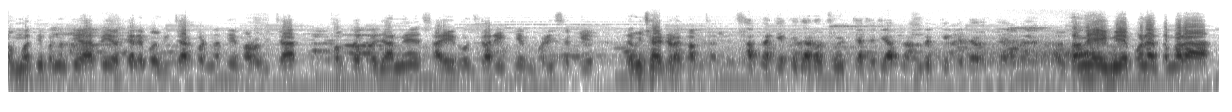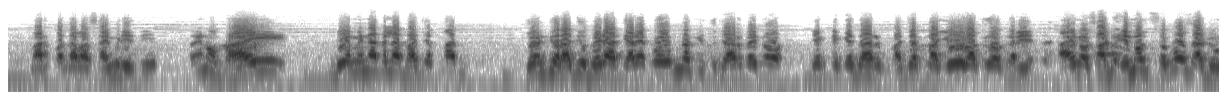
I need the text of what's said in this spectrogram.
સહમતિ પણ નથી આપી અત્યારે કોઈ વિચાર પણ નથી. મારો વિચાર ફક્ત પ્રજાને સારી રોજગારી કેમ મળી શકે તે વિચાર હેઠળ કામ ચાલે આપના ઠેકેદારો જોઈન્ટ થયા છે જે આપના અંગત ઠેકેદારો તમે મેં પણ તમારા મારફત આવા સાંભળી હતી. એનો ભાઈ બે મહિના પહેલા ભાજપમાં જોઈન થયો રાજુ ભેડા. ત્યારે કોઈ એમ ન કીધું ઝારભાઈ નો એક ટેકેદાર ભાજપમાં ગયો એ વાત ન કરીએ આ એનો સાઢુ એનો જ સગો સાઢુ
